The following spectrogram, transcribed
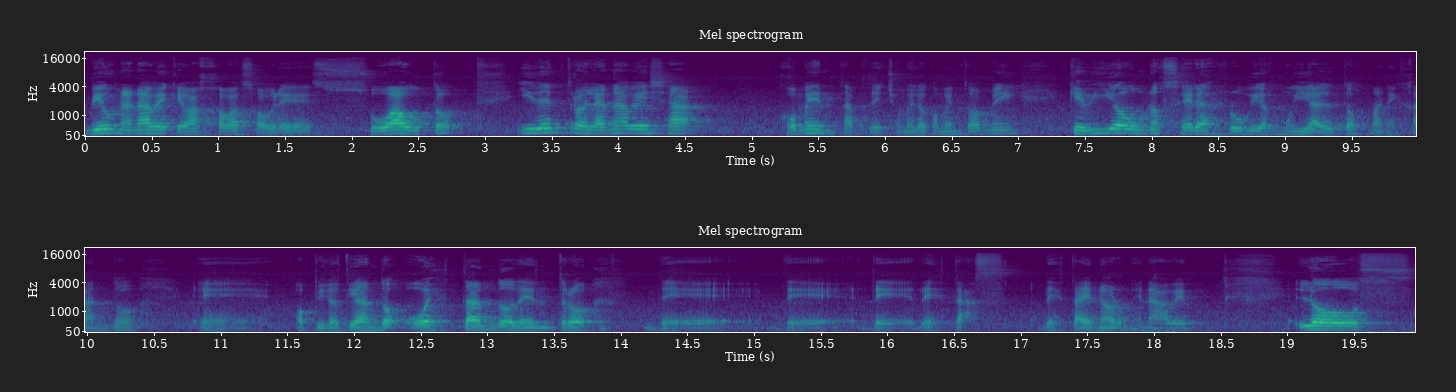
vio una nave que bajaba sobre su auto y dentro de la nave ella comenta, de hecho me lo comentó a mí, que vio unos seres rubios muy altos manejando eh, o piloteando o estando dentro de, de, estas, de esta enorme nave. Los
